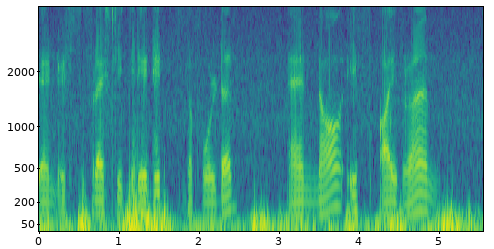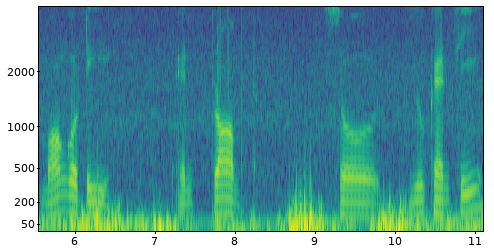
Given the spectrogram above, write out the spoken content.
and it's freshly created the folder. And now if I run mongod in prompt so you can see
